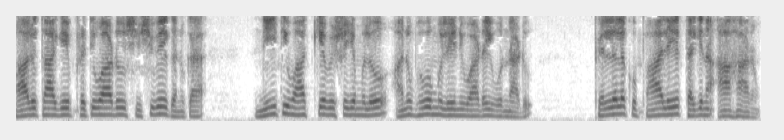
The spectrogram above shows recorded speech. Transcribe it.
పాలు తాగే ప్రతివాడు శిశువే గనుక నీతి వాక్య విషయములో అనుభవము లేనివాడై ఉన్నాడు. పిల్లలకు పాలే తగిన ఆహారం.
